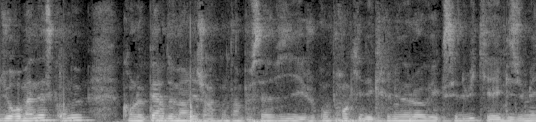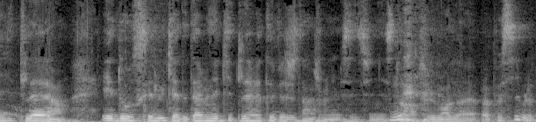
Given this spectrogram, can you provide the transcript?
du romanesque en eux. Quand le père de Marie, je raconte un peu sa vie et je comprends qu'il est criminologue et que c'est lui qui a exhumé Hitler et d'autres, c'est lui qui a déterminé qu'Hitler était végétarien. Je me dis, mais c'est une histoire absolument pas possible.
